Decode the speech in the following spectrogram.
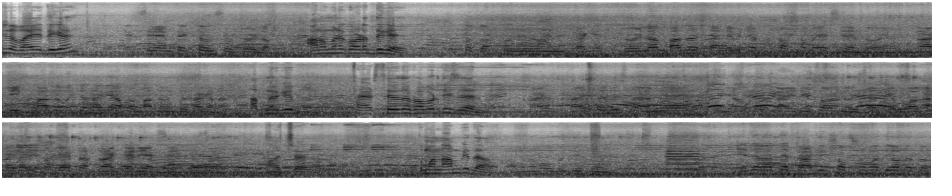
কিসে ভাই এদিকে? অ্যাক্সিডেন্ট একটা হয়েছে চললাম আনুমানিক কটার দিকে? তো দশ মিনিট আগে। চললাম বাজার স্ট্যান্ডে ভিতরে সবসময় অ্যাক্সিডেন্ট হয়। ট্রাফিক মাঝে মধ্যে থাকে আবার মাঝে মধ্যে থাকে না। আপনার কি ফায়ার সার্ভিসে খবর দিয়েছেন? ফায়ার সার্ভিস না এমনি গাড়ি রিফারেন্ট হয়েছে কি ওয়াগানা গাড়ির সঙ্গে একটা ট্রাক গাড়ি অ্যাক্সিডেন্ট আচ্ছা। তোমার নাম কি দা? আমার নাম অভিজিৎ এদের হাতে ট্রাফিক সবসময় দিও না তো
